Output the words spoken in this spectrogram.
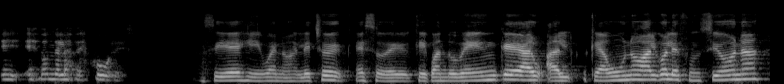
eh, es donde las descubres. Así es, y bueno, el hecho de eso, de que cuando ven que a, al, que a uno algo le funciona,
